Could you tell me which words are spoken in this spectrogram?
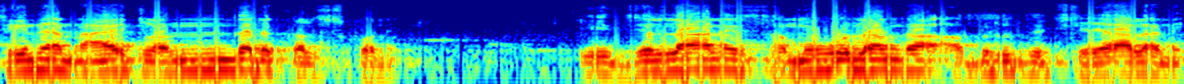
సీనియర్ నాయకులందరూ కలుసుకొని ఈ జిల్లాని సమూలంగా అభివృద్ధి చేయాలని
